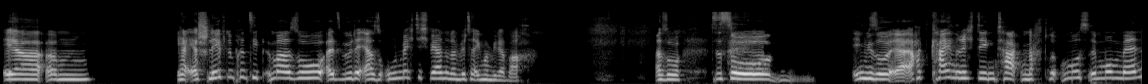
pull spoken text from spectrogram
Er, ähm, ja, er schläft im Prinzip immer so, als würde er so ohnmächtig werden und dann wird er irgendwann wieder wach. Also, es ist so, irgendwie so, er hat keinen richtigen Tag-Nacht-Rhythmus im Moment.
